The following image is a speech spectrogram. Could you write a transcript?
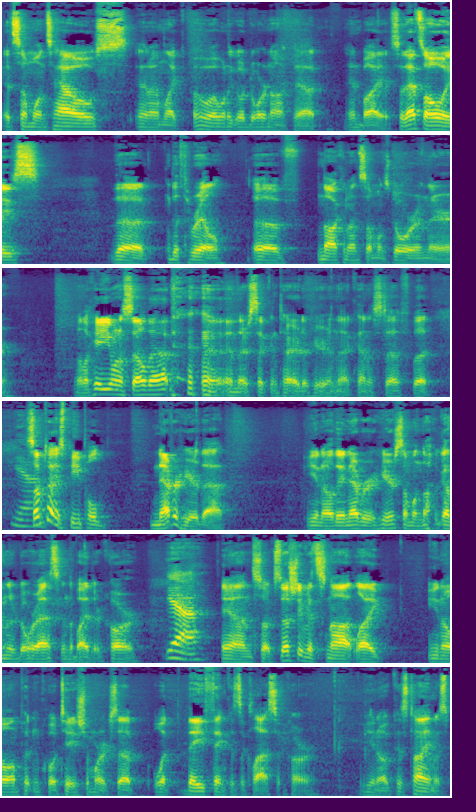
at someone's house, and I'm like, oh, I want to go door knock that and buy it. So that's always the the thrill of knocking on someone's door and they're they're like, hey, you want to sell that? and they're sick and tired of hearing that kind of stuff. But Yeah. sometimes people never hear that. You know, they never hear someone knock on their door asking to buy their car. Yeah. And so, especially if it's not like, you know, I'm putting quotation marks up, what they think is a classic car, you know, because time has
